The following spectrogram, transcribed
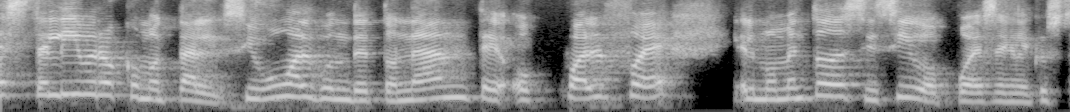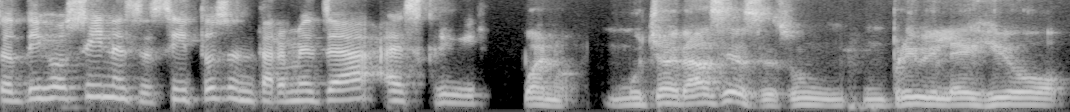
este libro como tal, si hubo algún detonante o cuál fue el momento decisivo, pues, en el que usted dijo, sí, necesito sentarme ya a escribir. Bueno, muchas gracias. Es un, privilegio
